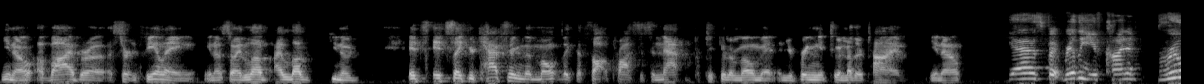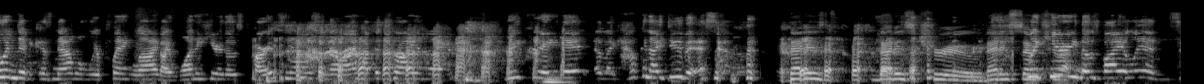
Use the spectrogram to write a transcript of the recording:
you know a vibe or a, a certain feeling. You know, so I love I love you know it's it's like you're capturing the moment like the thought process in that particular moment and you're bringing it to another time. You know. Yes, but really you've kind of ruined it because now when we're playing live, I want to hear those parts now. So now I have to try and like recreate it. And like, how can I do this? That is that is true. That is so like true. hearing those violins.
